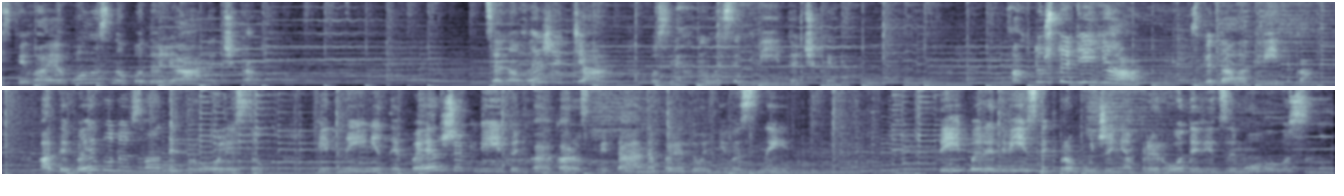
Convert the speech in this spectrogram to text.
і співає голосно подоляночка. Це нове життя, усміхнулися квіточки. А хто ж тоді я? спитала квітка. А тебе будуть звати пролісок. Віднині ти перша квітонька, яка розквітає напередодні весни. Ти передвісник пробудження природи від зимового сну.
